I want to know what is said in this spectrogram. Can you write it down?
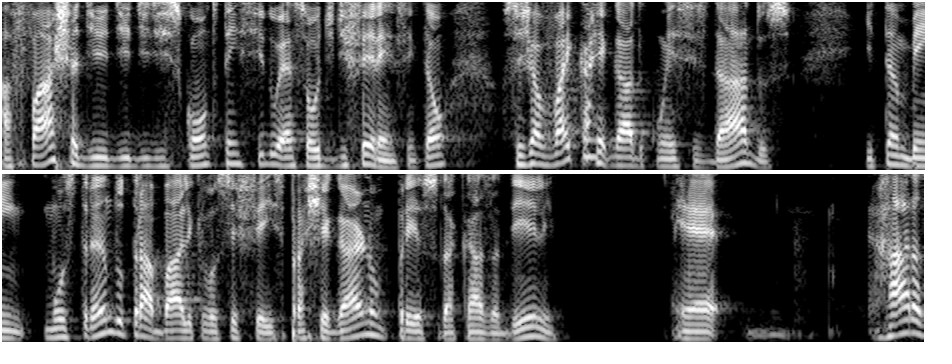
a faixa de, de, de desconto tem sido essa, ou de diferença. Então, você já vai carregado com esses dados e também mostrando o trabalho que você fez para chegar no preço da casa dele. É, raras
